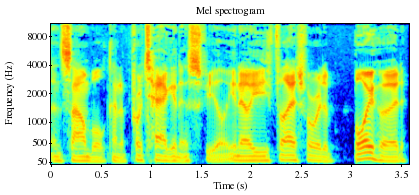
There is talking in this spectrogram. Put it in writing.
ensemble kind of protagonist feel. You know, you flash forward to Boyhood,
